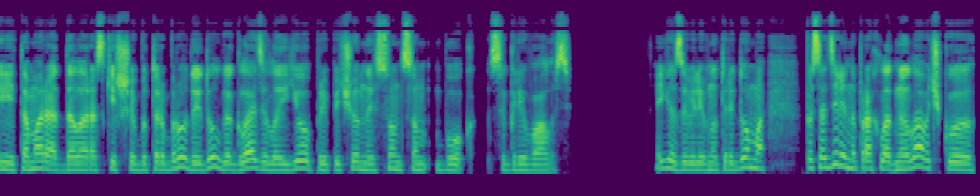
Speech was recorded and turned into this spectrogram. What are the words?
Ей Тамара отдала раскисшие бутерброды и долго гладила ее припеченный солнцем бок, согревалась. Ее завели внутрь дома, посадили на прохладную лавочку,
